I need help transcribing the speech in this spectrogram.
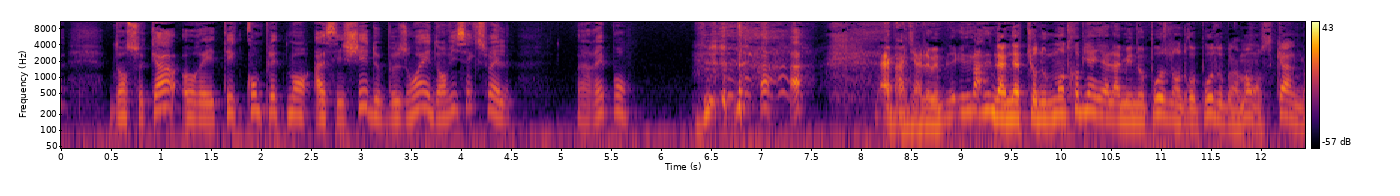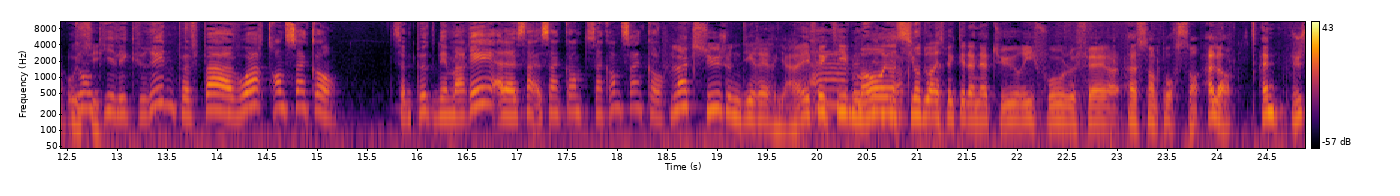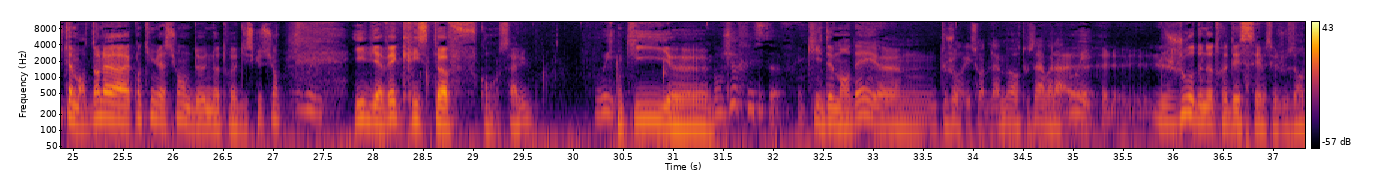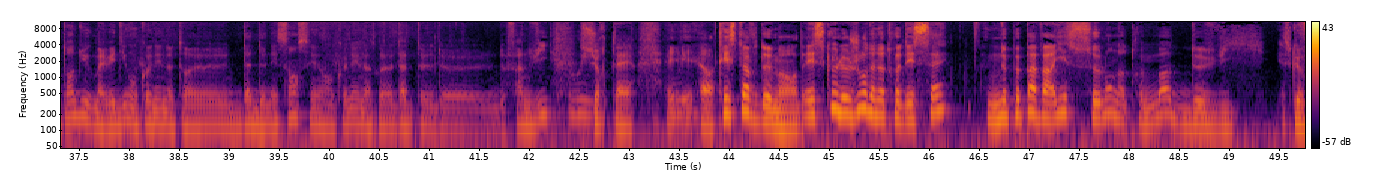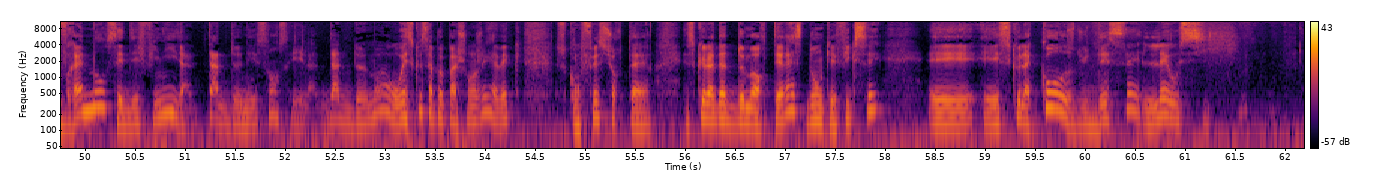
dans ce cas, auraient été complètement asséchées de besoins et d'envie sexuelle. Ben, réponds. Eh ben, y a le- la nature nous le montre bien. Il y a la ménopause, l'andropause. Au bout d'un moment, on se calme aussi. Donc les curés ne peuvent pas avoir 35 ans. Ça ne peut que démarrer à la cin- 50, 55 ans. Là-dessus, je ne dirais rien. Effectivement, bah, c'est bien. si on doit respecter la nature, il faut le faire à 100%. Alors, Justement, dans la continuation de notre discussion, il y avait Christophe, qu'on salue, oui. qui euh, Bonjour Christophe. qui demandait euh, toujours l'histoire de la mort, tout ça. Voilà, Oui. euh, le, le jour de notre décès, parce que je vous ai entendu, vous m'avez dit on connaît notre euh, date de naissance et on connaît notre date de, de- de fin de vie Oui. sur Terre. Et, alors Christophe demande est-ce que le jour de notre décès ne peut pas varier selon notre mode de vie? Est-ce que vraiment c'est défini la date de naissance et la date de mort, ou est-ce que ça peut pas changer avec ce qu'on fait sur Terre? Est-ce que la date de mort terrestre donc est fixée et, et est-ce que la cause du décès l'est aussi?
